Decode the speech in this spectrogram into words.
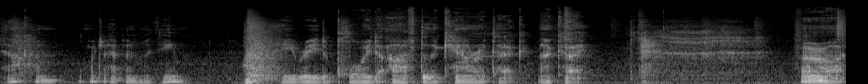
How come? What happened with him? He redeployed after the counterattack. Okay. Alright.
